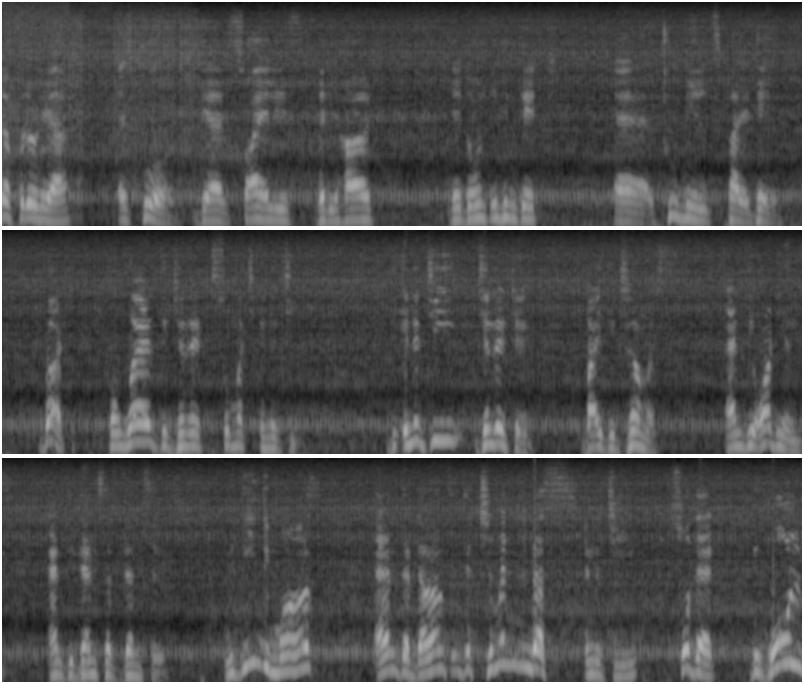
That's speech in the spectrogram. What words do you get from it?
Of Purulia is poor. Their soil is very hard. They don't even get uh, two meals per day. But from where they generate so much energy? The energy generated by the drummers and the audience and the dancers themselves. Within the mass and the dance is a tremendous energy so that the whole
